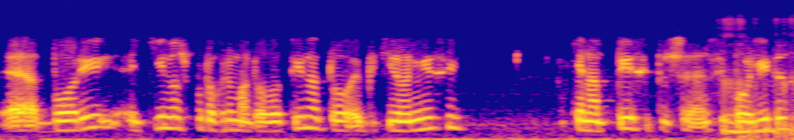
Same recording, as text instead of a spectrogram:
ε, μπορεί εκείνος που το χρηματοδοτεί να το επικοινωνήσει και να πείσει τους ε, συμπολίτες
